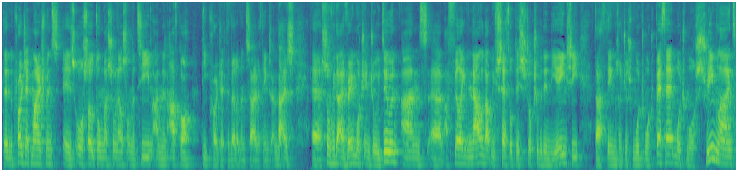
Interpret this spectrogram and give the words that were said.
Then the project management is also done by someone else on the team. And then I've got the project development side of things. And that is uh, something that I very much enjoy doing. And uh, I feel like now that we've set up this structure within the agency, that things are just much, much better, much more streamlined,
